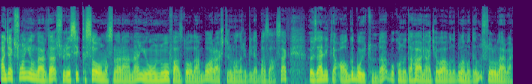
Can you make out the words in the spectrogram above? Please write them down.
Ancak son yıllarda süresi kısa olmasına rağmen yoğunluğu fazla olan bu araştırmaları bile baz alsak özellikle algı boyutunda bu konuda hala cevabını bulamadığımız sorular var.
